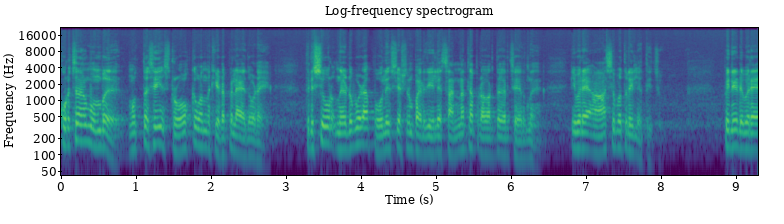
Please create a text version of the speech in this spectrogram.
കുറച്ചുനാൾ മുമ്പ് മുത്തശ്ശി സ്ട്രോക്ക് വന്ന് കിടപ്പിലായതോടെ തൃശൂർ നെടുപുഴ പോലീസ് സ്റ്റേഷൻ പരിധിയിലെ സന്നദ്ധ പ്രവർത്തകർ ചേർന്ന് ഇവരെ ആശുപത്രിയിൽ എത്തിച്ചു പിന്നീട് ഇവരെ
